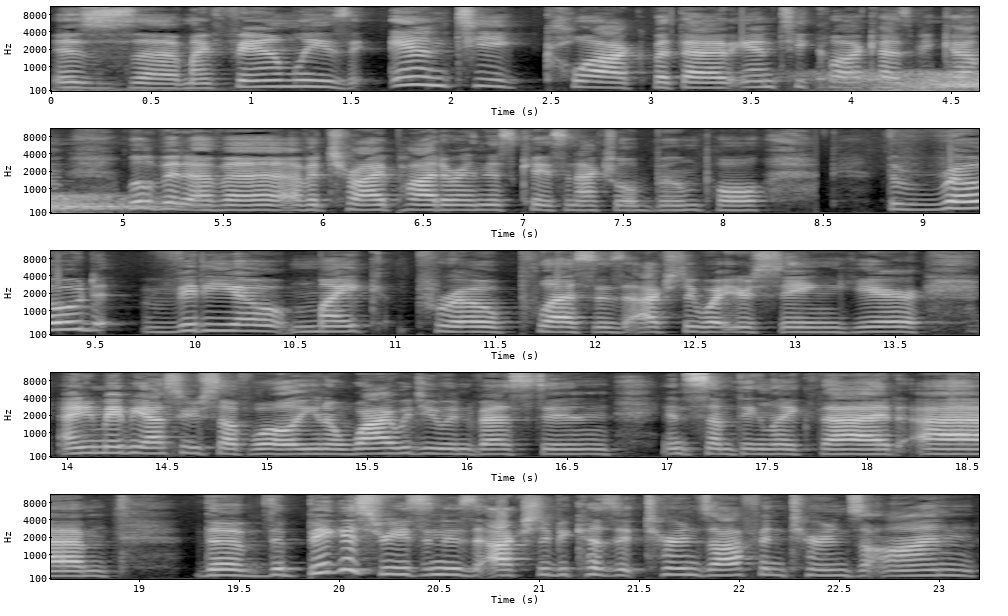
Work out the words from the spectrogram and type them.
is uh, my family's antique clock, but that antique clock has become a little bit of a, of a tripod, or in this case, an actual boom pole. The Rode Video Mic Pro Plus is actually what you're seeing here. And you may be asking yourself, well, you know, why would you invest in, in something like that? Um, the, the biggest reason is actually because it turns off and turns on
